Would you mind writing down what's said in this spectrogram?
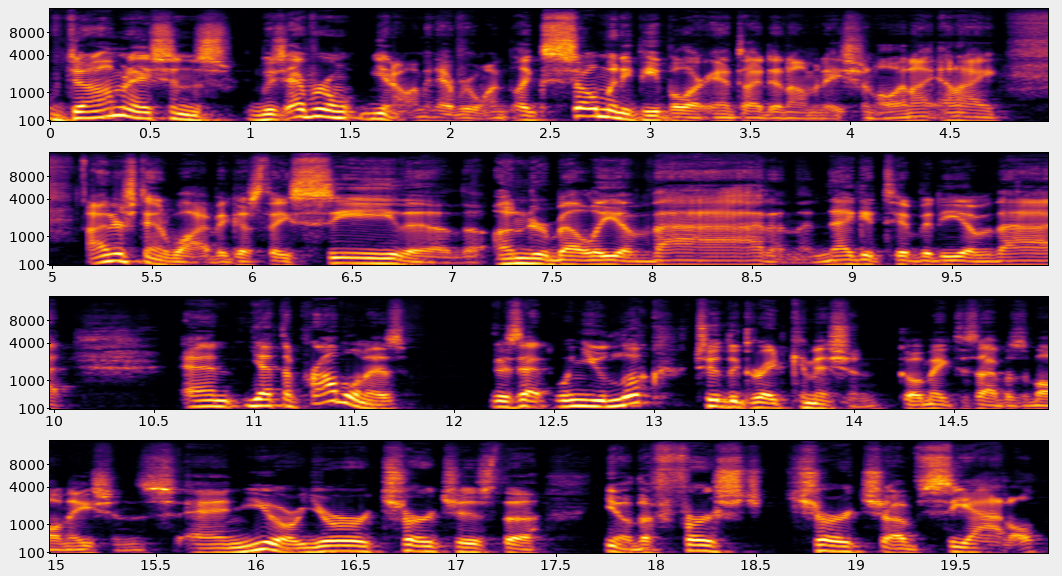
denominations which everyone you know i mean everyone like so many people are anti-denominational and i and i i understand why because they see the the underbelly of that and the negativity of that. And yet the problem is is that when you look to the great commission go make disciples of all nations and your your church is the you know the first church of seattle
